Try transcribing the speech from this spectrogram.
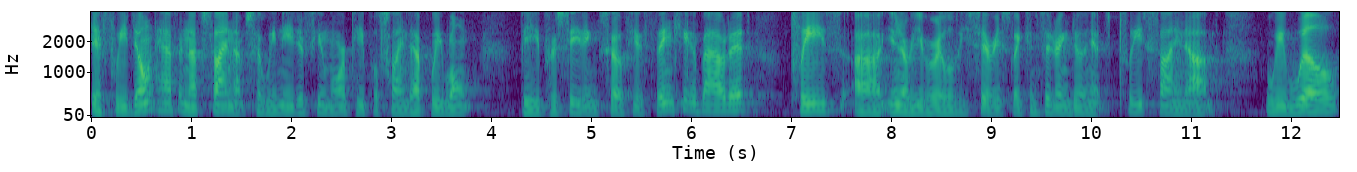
if we don't have enough signups, so we need a few more people signed up, we won't be proceeding. So if you're thinking about it, please, uh, you know, you're really seriously considering doing it, please sign up. We will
